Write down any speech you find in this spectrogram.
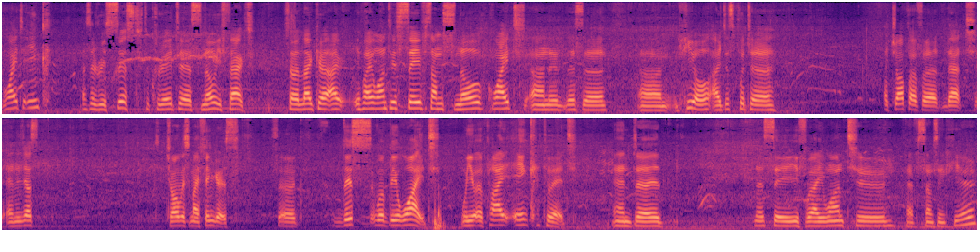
white ink as a resist to create a snow effect. So like uh, I, if I want to save some snow white on this uh, um, hill, I just put a, a drop of uh, that and just draw with my fingers. So this will be white when you apply ink to it. And uh, let's see if I want to have something here.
